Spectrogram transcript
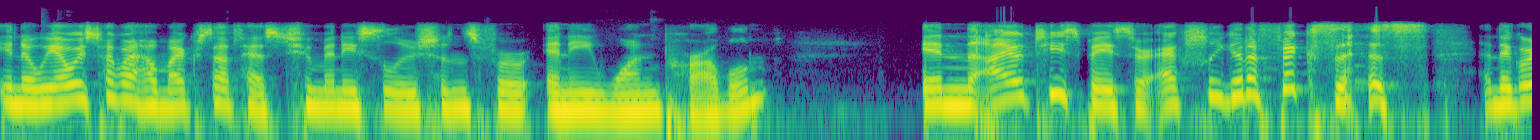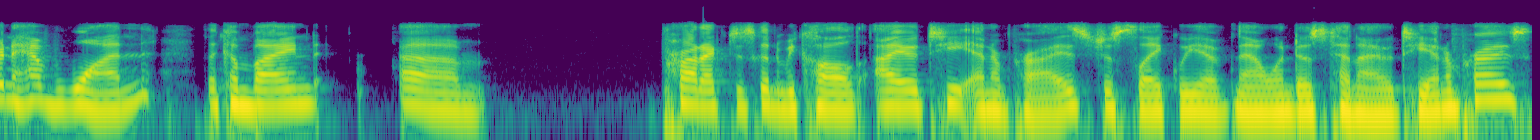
You know, we always talk about how Microsoft has too many solutions for any one problem in the IoT space they're actually going to fix this, and they're going to have one. The combined um, product is going to be called IoT Enterprise, just like we have now Windows 10 IoT Enterprise.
